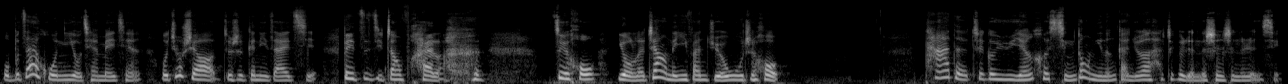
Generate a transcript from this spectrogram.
我不在乎你有钱没钱，我就是要就是跟你在一起。被自己丈夫害了，最后有了这样的一番觉悟之后，他的这个语言和行动，你能感觉到他这个人的深深的人性。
